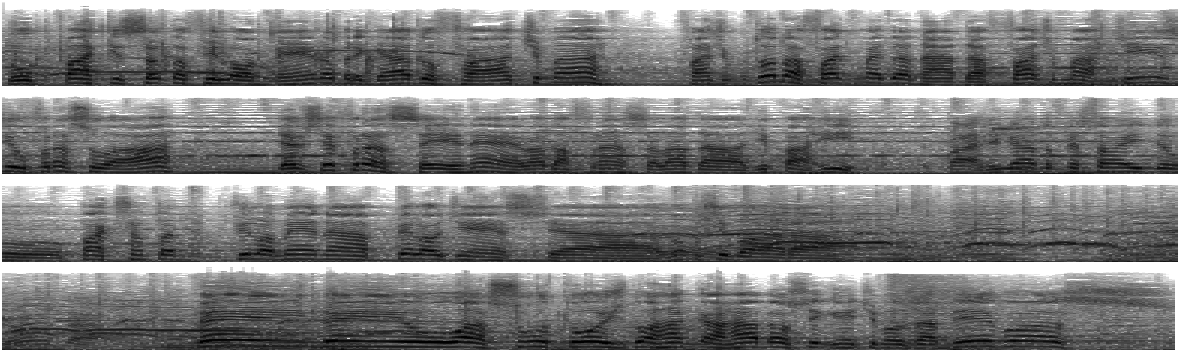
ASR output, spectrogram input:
do Parque Santa Filomena. Obrigado, Fátima. Fátima, toda a Fátima é danada. A Fátima Martins e o François. Deve ser francês, né? Lá da França, lá da, de Paris. Paris. Obrigado, pessoal aí do Parque Santa Filomena, pela audiência. Vamos embora. Bem, bem, o assunto hoje do Arranca Rabo é o seguinte, meus amigos.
